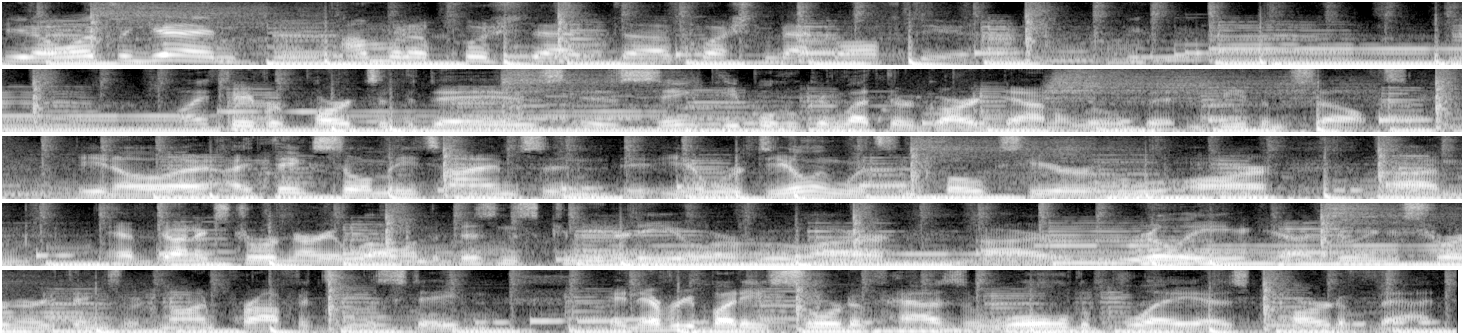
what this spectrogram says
you know, once again, I'm going to push that uh, question back off to you. My favorite parts of the day is, is seeing people who can let their guard down a little bit and be themselves. You know, I, I think so many times, and you know, we're dealing with some folks here who are um, have done extraordinary well in the business community or who are, are really doing extraordinary things with nonprofits in the state. And, and, everybody sort of has a role to play as part of that.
